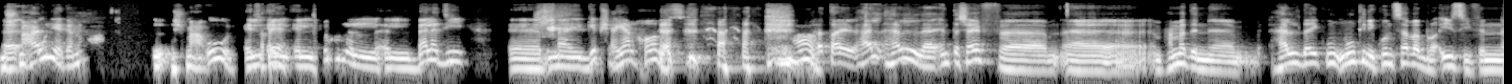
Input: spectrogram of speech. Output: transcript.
مش آه، معقول يا جماعة. مش معقول ال- صحيح. ال- الشغل ال- البلدي آه، ما يجيبش عيال خالص آه. طيب هل هل أنت شايف آه، آه، محمد إن هل ده يكون ممكن يكون سبب رئيسي في إن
